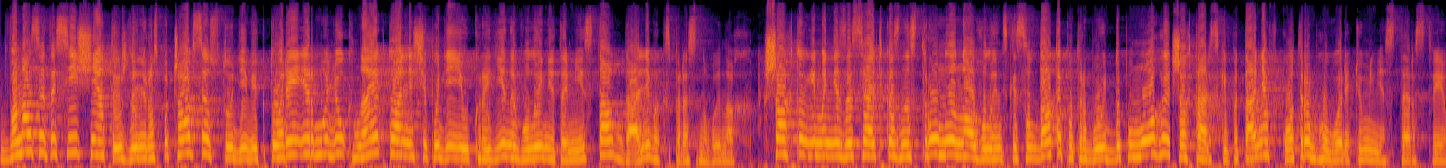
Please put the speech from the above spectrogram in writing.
12 січня тиждень розпочався у студії Вікторії Єрмолюк. Найактуальніші події України, Волині та міста. Далі в експрес-новинах. Шахту імені Засядька знеструмлено. Волинські солдати потребують допомоги. Шахтарські питання вкотре обговорять у міністерстві.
